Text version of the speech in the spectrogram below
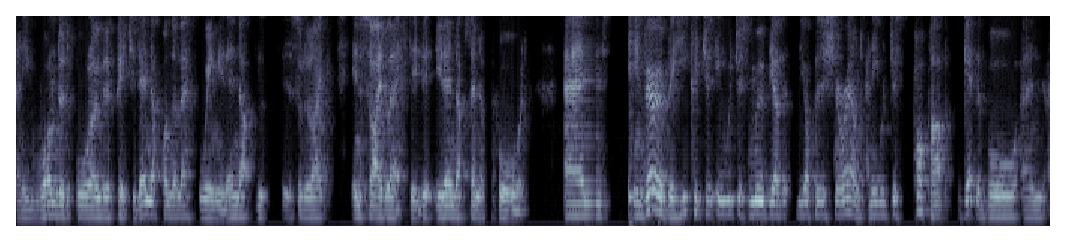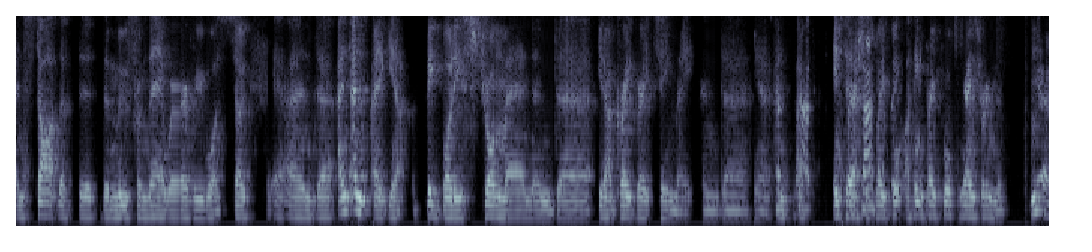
and he wandered all over the pitch. He'd end up on the left wing, he'd end up sort of like inside left, he'd, he'd end up centre forward. And invariably he could just he would just move the other the opposition around and he would just pop up get the ball and and start the the, the move from there wherever he was so and uh, and, and, and you know big body strong man and uh, you know a great great teammate and uh, know and, international played four, I think played four games for England yeah,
